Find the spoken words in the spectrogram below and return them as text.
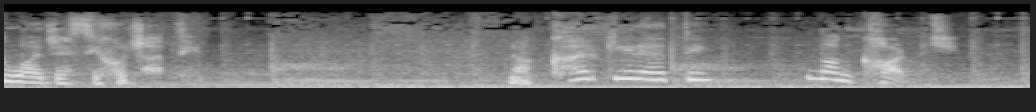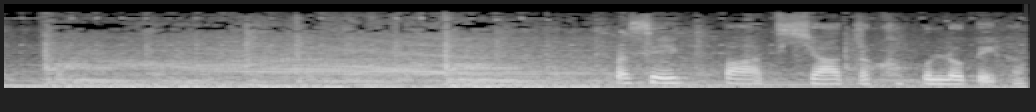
दुआ जैसी हो जाती। ना घर की रहती, ना घाट की। बस एक बात याद रखो पुल्लो बेगम।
